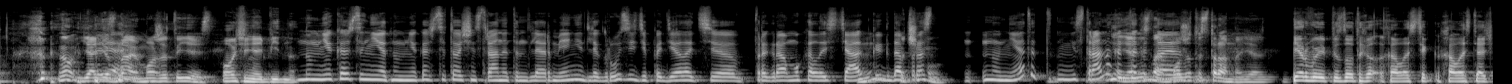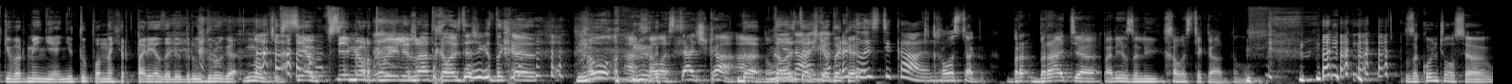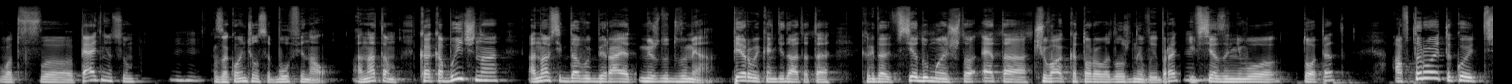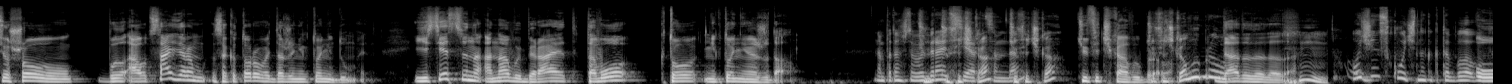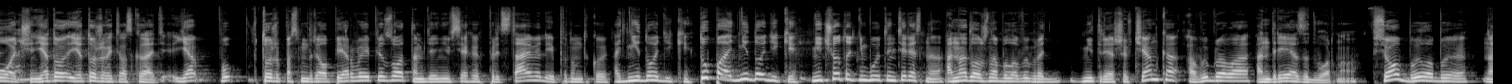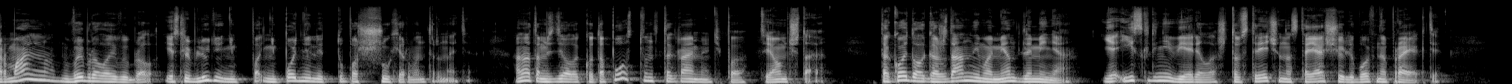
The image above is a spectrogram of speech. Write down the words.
Ну, я не знаю, может и есть. Очень обидно. Ну, мне кажется, нет. Ну, мне кажется, это очень странно там для Армении, для Грузии, типа, делать э, программу «Холостяк», когда Почему? просто... Ну, нет, это не странно я не знаю, когда- может и странно. Я... Первый эпизод хо- холостя- холостячки в Армении, они тупо нахер порезали друг друга. Ну, типа, Все, все мертвые лежат, холостячка такая, ну... а, холостячка. А, Да, ну, Не, ну, а холостячка я про такая- холостяка. ну. Холостяк. Бра- братья порезали холостяка одному. Закончился вот в пятницу, Закончился, был финал. Она там, как обычно, она всегда выбирает между двумя. Первый кандидат это когда все думают, что это чувак, которого должны выбрать, и все за него топят. А второй такой все шоу был аутсайдером, за которого даже никто не думает. И, естественно, она выбирает того, кто никто не ожидал. Ну, потому что выбирает Тюфячка? сердцем, да? Тюфячка? Тюфячка выбрала. Тюфячка выбрала? Да, да, да, да, да. Хм. Очень скучно как-то было. Очень. Я, то- я тоже хотел сказать. Я по- тоже посмотрел первый эпизод, там, где они всех их представили, и потом такой, одни додики. Тупо одни додики. Ничего тут не будет интересного. Она должна была выбрать Дмитрия Шевченко, а выбрала Андрея Задворного. Все было бы нормально, выбрала и выбрала. Если бы люди не, не подняли тупо шухер в интернете. Она там сделала какой-то пост в Инстаграме, типа, я вам читаю. Такой долгожданный момент для меня. Я искренне верила, что встречу настоящую любовь на проекте.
